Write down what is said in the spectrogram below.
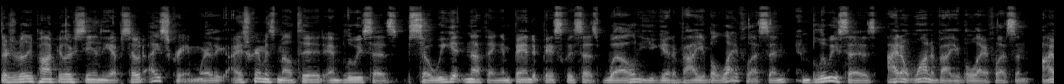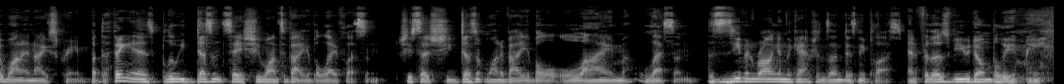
There's a really popular scene in the episode Ice Cream where the ice cream is melted and Bluey says, So we get nothing. And Bandit basically says, Well, you get a valuable life lesson. And Bluey says, I don't want a valuable life lesson. I want an ice cream. But the thing is, Bluey doesn't say she wants a valuable life lesson. She says she doesn't want a valuable lime lesson. This is even wrong in the captions on Disney Plus. And for those of you who don't believe me,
